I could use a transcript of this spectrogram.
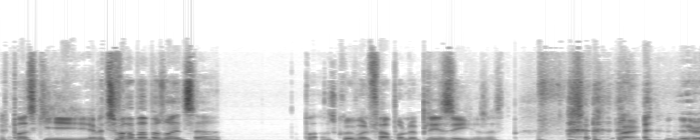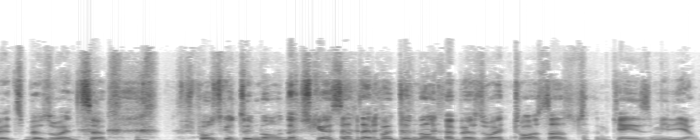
Je pense qu'il... Avais-tu vraiment besoin de ça? Parce qu'il va le faire pour le plaisir. ouais, avais-tu besoin de ça? Je pense que tout le monde, jusqu'à un certain point, tout le monde a besoin de 375 millions.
